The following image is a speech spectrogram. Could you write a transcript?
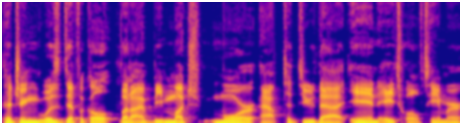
pitching was difficult, but I'd be much more apt to do that in a 12 teamer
